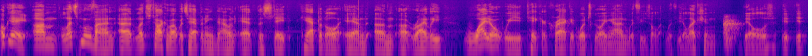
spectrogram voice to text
Okay, um, let's move on. Uh, let's talk about what's happening down at the state capitol. And um, uh, Riley, why don't we take a crack at what's going on with these with the election bills? It, it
